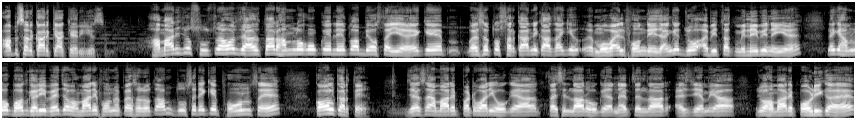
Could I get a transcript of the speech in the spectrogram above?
अब सरकार क्या कह रही है इस समय? हमारी जो सूचना हो, ज़्यादातर हम लोगों के लिए तो अब व्यवस्था ये है कि वैसे तो सरकार ने कहा था कि मोबाइल फ़ोन दिए जाएँगे, जो अभी तक मिले भी नहीं है। लेकिन हम लोग बहुत गरीब है, जब हमारे फ़ोन में पैसा होता हम दूसरे के फ़ोन से कॉल करते हैं। जैसे हमारे पटवारी हो गया, तहसीलदार हो गया, नायब तहसीलदार, एसडीएम या जो हमारे पौड़ी का है,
